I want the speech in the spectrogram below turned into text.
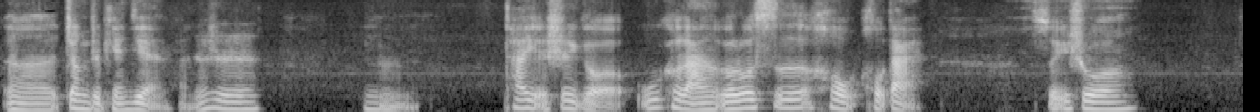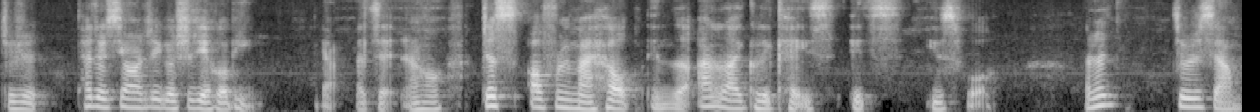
呃政治偏见，反正是，嗯，他也是一个乌克兰俄罗斯后后代，所以说，就是他就希望这个世界和平，Yeah，that's it。然后，just offering my help in the unlikely case it's useful，反正就是想。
